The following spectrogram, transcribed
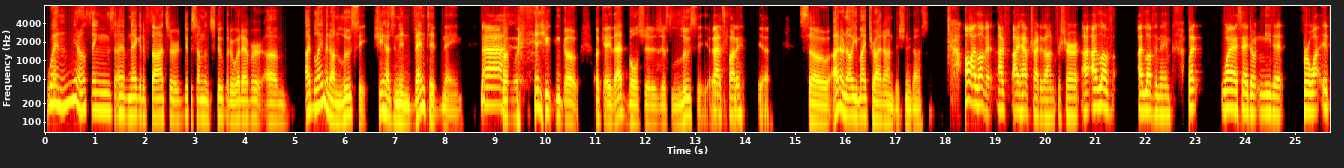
when you know things i have negative thoughts or do something stupid or whatever um i blame it on lucy she has an invented name Ah, from where you can go okay that bullshit is just lucy Uh, that's funny. Yeah. So i don't know you might try it on vishnu das Oh, I love it. I've I have tried it on for sure. I, I love I love the name, but why I say I don't need it for a while. It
